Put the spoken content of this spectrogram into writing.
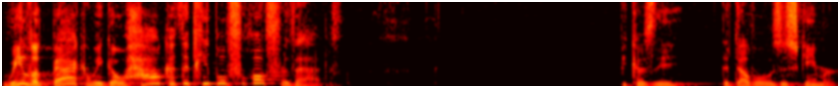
we look back and we go, how could the people fall for that? Because the, the devil is a schemer,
